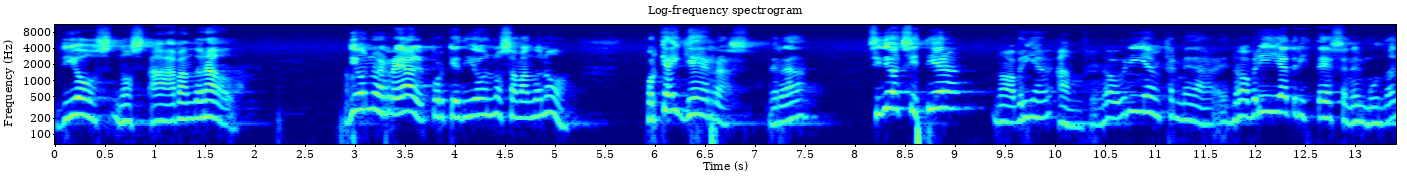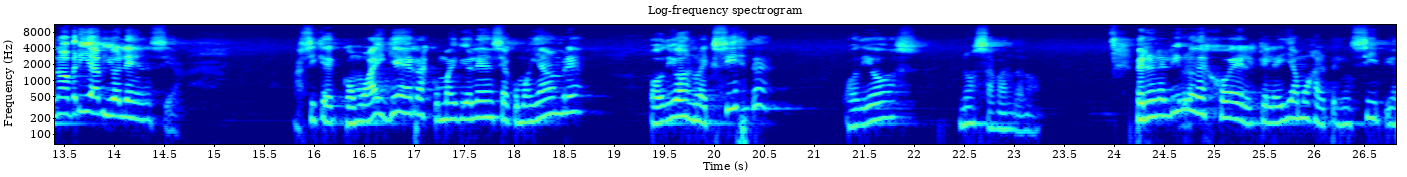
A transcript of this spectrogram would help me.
Dios nos ha abandonado. Dios no es real porque Dios nos abandonó. Porque hay guerras, ¿verdad? Si Dios existiera, no habría hambre, no habría enfermedades, no habría tristeza en el mundo, no habría violencia. Así que como hay guerras, como hay violencia, como hay hambre, o Dios no existe o Dios nos abandonó. Pero en el libro de Joel que leíamos al principio,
